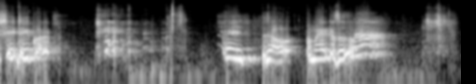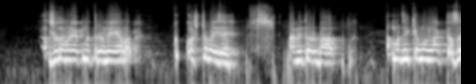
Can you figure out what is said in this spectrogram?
সেইটাই করেন এই যাও মায়ের কাছে যাও। আসলে আমার একমাত্র মেয়ে আমার। খুব কষ্ট পাইছে। আমি তোর বাপ। আমার যে কেমন লাগতেছে।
